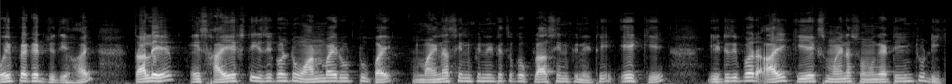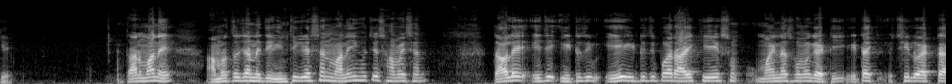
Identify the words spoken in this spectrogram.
ওয়েব প্যাকেট যদি হয় তাহলে এই psi x t is equal to one by root two pi minus infinity থেকে plus infinity A k e to the power i k x minus omega t into d k তার মানে আমরা তো জানি যে ইন্টিগ্রেশন মানেই হচ্ছে সামেশান তাহলে এই যে e to the A e to the power i k x minus omega t এটা ছিল একটা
